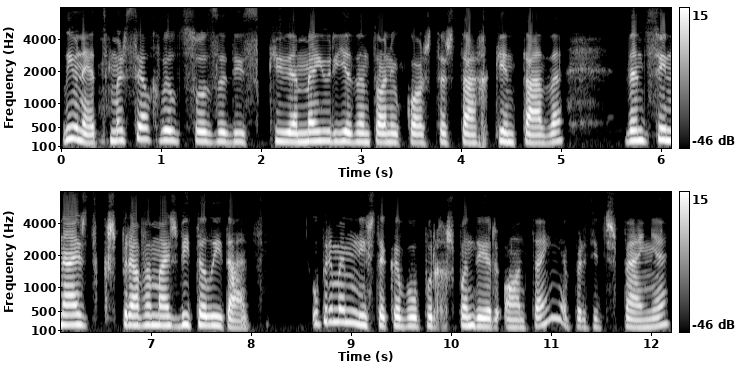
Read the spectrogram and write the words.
Leonete, Marcelo Rebelo de Sousa disse que a maioria de António Costa está requentada, dando sinais de que esperava mais vitalidade. O Primeiro-Ministro acabou por responder ontem, a partir de Espanha,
